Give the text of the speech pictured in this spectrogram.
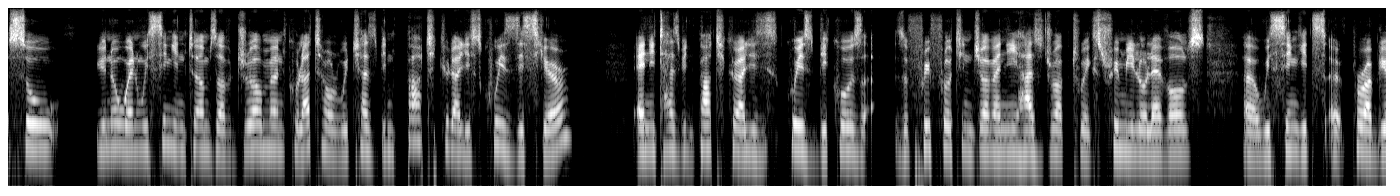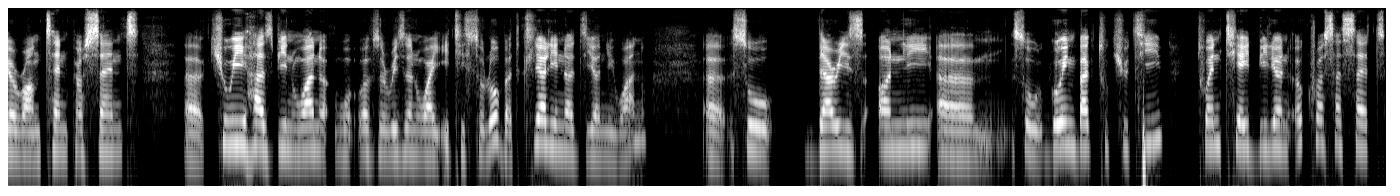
So, you know, when we think in terms of German collateral, which has been particularly squeezed this year, and it has been particularly squeezed because the free float in Germany has dropped to extremely low levels. Uh, we think it's uh, probably around 10%. Uh, QE has been one of the reasons why it is so low, but clearly not the only one. Uh, so there is only, um, so going back to QT, 28 billion across assets,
